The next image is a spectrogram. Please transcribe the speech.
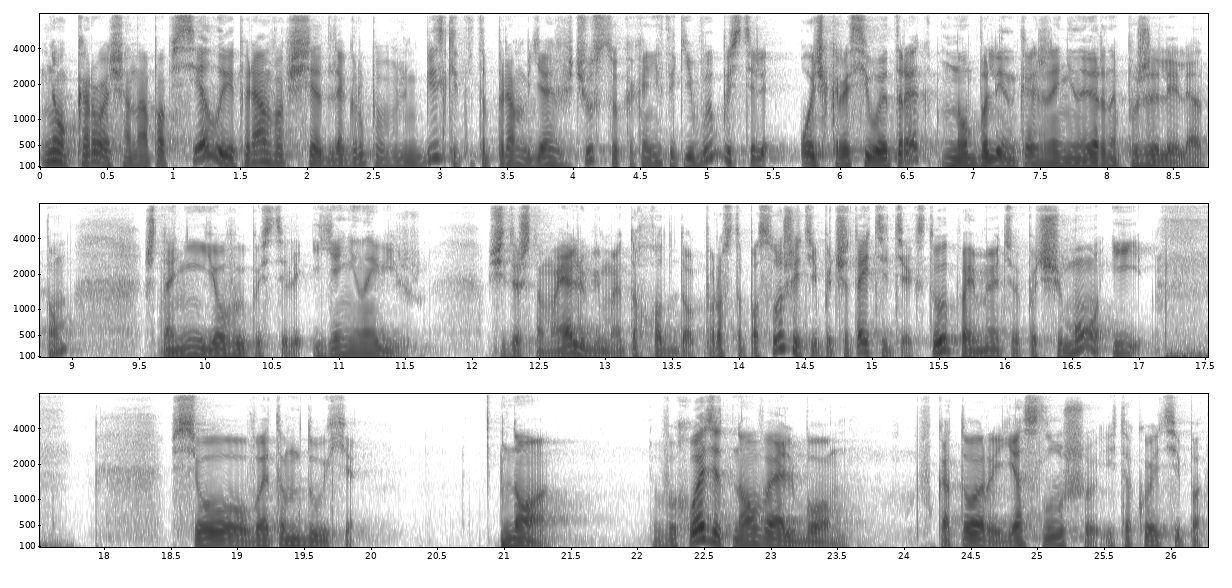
Ну, короче, она попсела, и прям вообще для группы Олимпийских это прям, я чувствую, как они такие выпустили. Очень красивый трек, но, блин, как же они, наверное, пожалели о том, что они ее выпустили. И я ненавижу. Учитывая, что моя любимая это хот-дог. Просто послушайте и почитайте текст, вы поймете почему, и все в этом духе. Но выходит новый альбом, в который я слушаю и такой типа,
